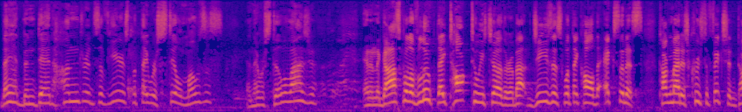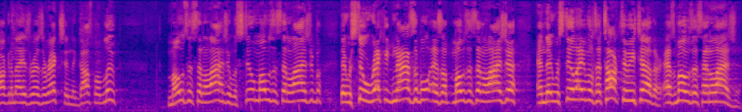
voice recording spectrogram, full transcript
they had been dead hundreds of years, but they were still Moses and they were still Elijah. And in the Gospel of Luke, they talk to each other about Jesus, what they call the Exodus, talking about his crucifixion, talking about his resurrection. The Gospel of Luke, Moses and Elijah was still Moses and Elijah. They were still recognizable as Moses and Elijah, and they were still able to talk to each other as Moses and Elijah.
